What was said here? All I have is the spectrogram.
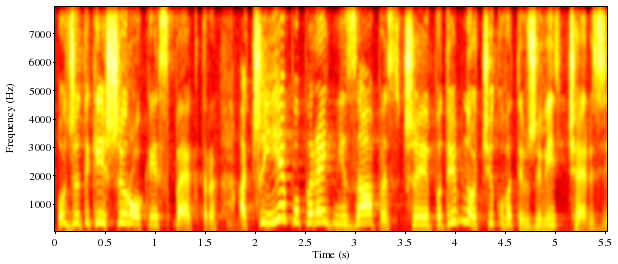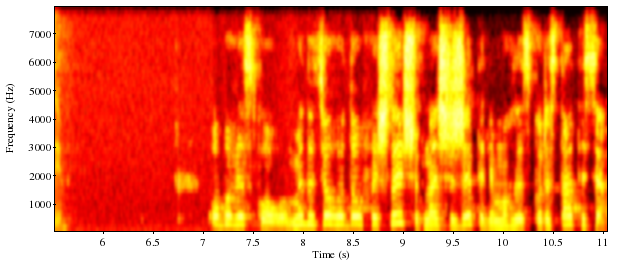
Отже, такий широкий спектр. А чи є попередній запис, чи потрібно очікувати в живій черзі? Обов'язково ми до цього довго йшли, щоб наші жителі могли скористатися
